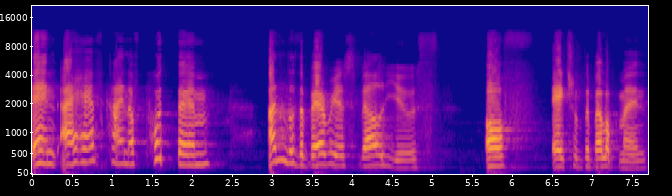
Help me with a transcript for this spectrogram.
and I have kind of put them under the various values of agile development,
